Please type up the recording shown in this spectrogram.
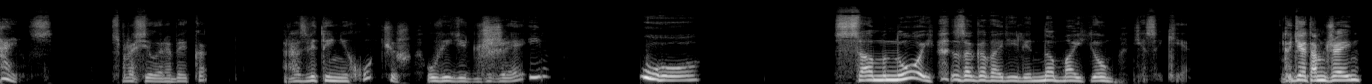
Майлз? — спросила Ребекка. — Разве ты не хочешь увидеть Джейн? — О! Со мной заговорили на моем языке. — Где там Джейн?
